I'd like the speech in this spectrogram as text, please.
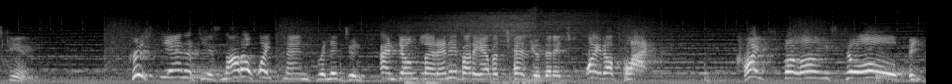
skin. Christianity is not a white man's religion, and don't let anybody ever tell you that it's white or black. Christ belongs to all people.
